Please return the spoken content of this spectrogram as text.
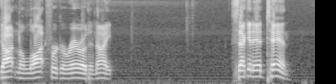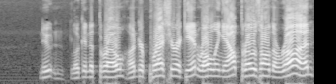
gotten a lot for Guerrero tonight. Second and ten. Newton looking to throw under pressure again, rolling out, throws on the run.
